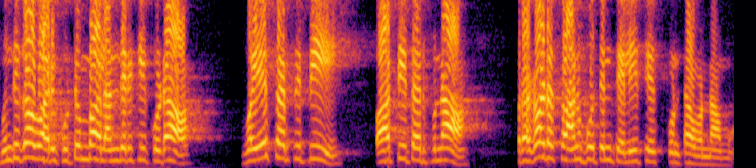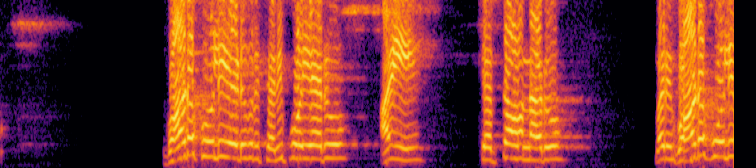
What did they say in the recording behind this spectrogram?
ముందుగా వారి కుటుంబాలందరికీ కూడా వైఎస్ఆర్సిపి పార్టీ తరఫున ప్రగాఢ సానుభూతిని తెలియచేసుకుంటా ఉన్నాము. గోడ కూలి ఏడుగురు చనిపోయారు అని చెప్తా ఉన్నారు. మరి గోడ కూలి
